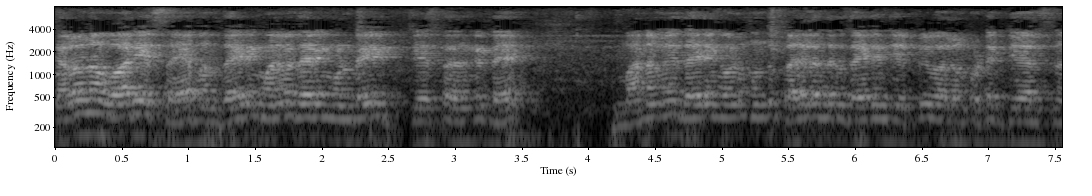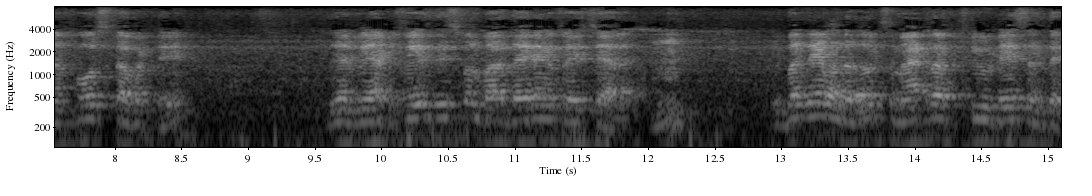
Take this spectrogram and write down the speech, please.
కరోనా వారియర్స్ మన ధైర్యం మనమే ధైర్యంగా ఉండి చేసుకోవాలి. ఎందుకంటే మనమే ధైర్యంగా ఉండి ముందు ప్రజలందరికీ ధైర్యం చెప్పి వాళ్ళని ప్రొటెక్ట్ చేయాల్సిన ఫోర్స్ కాబట్టి ఫేస్ తీసుకొని బాగా ధైర్యంగా ఫేస్ చేయాలి. ఉం? ఇబ్బంది ఏమి ఉండదు. It's matter of few days అంతే.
